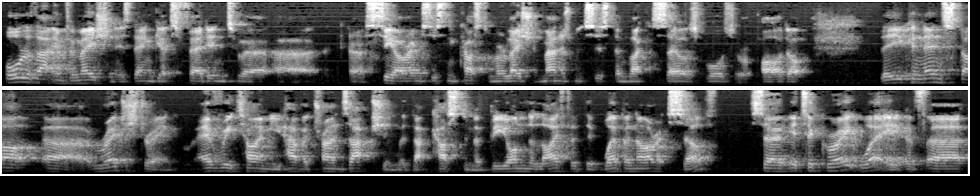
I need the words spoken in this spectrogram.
All of that information is then gets fed into a, a, a CRM system, customer relation management system like a Salesforce or a Pardot. That you can then start uh, registering every time you have a transaction with that customer beyond the life of the webinar itself. So it's a great way of uh,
